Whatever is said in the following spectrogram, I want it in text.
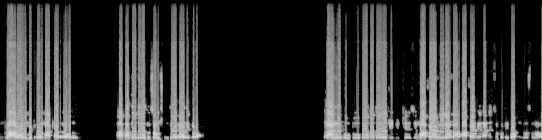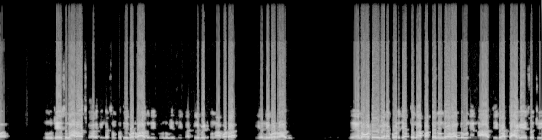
ఇంట్లో ఆడవాళ్ళని పట్టుకొని మాట్లాడరు ఎవరు. ఆ పద్ధతిలో సంస్కృతే కాదు ఇక్కడ. దాన్ని పూపు భూతత్వంలో చూపించేసి మా ఫ్యామిలీని అన్నారు మా ఫ్యామిలీని అనే సింపతి కోసం చూస్తున్నావా? నువ్వు చేసిన అరాచకాలకి ఇంకా సింపతి కూడా రాదు నీకు. నువ్వు ఎన్ని కట్టలు పెట్టుకున్నా కూడా ఇవన్నీ కూడా రాదు. నేను ఒకటే వినకూడదు చెప్తున్నా పక్కన ఉండేవాళ్ళు నిన్న అతిగా తాగేసి వచ్చి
